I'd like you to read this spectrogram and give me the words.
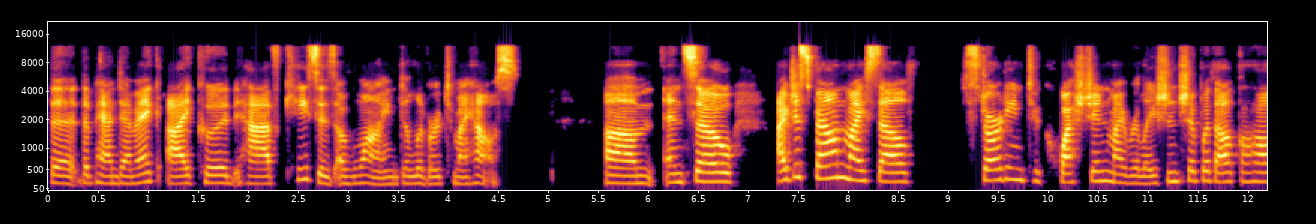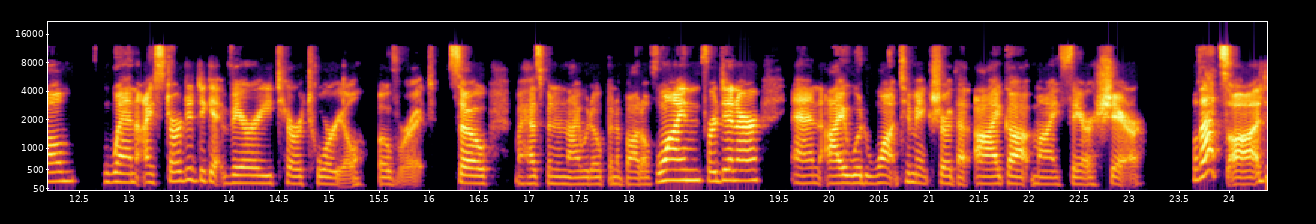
the the pandemic i could have cases of wine delivered to my house. Um and so i just found myself starting to question my relationship with alcohol when i started to get very territorial over it. So my husband and i would open a bottle of wine for dinner and i would want to make sure that i got my fair share well that's odd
